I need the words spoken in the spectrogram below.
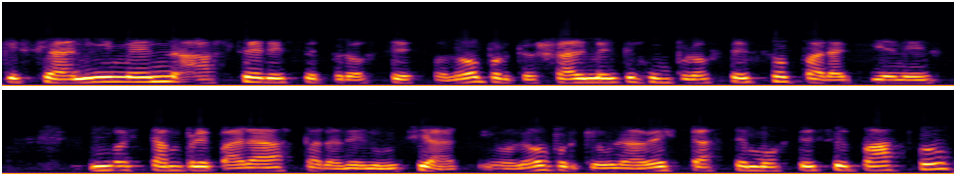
que se animen a hacer ese proceso, ¿no? Porque realmente es un proceso para quienes no están preparadas para denunciar, digo, ¿no? Porque una vez que hacemos ese paso,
